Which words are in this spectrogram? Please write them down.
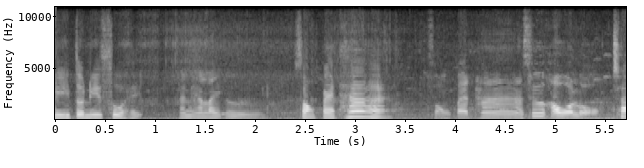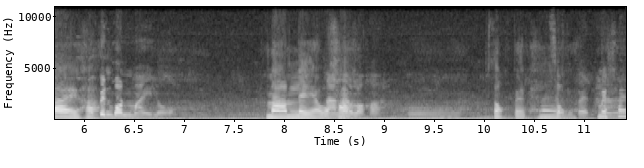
นี่ตัวนี้สวย อันนี้อะไรเอ่ย285 285 ชื่อเขาอะเหรอใช่ค่ะ เป็นบอลใหม่เหรอ นานแล้วนานค่ะแล้วเหรอคะอ๋อ 285 285 ไม่ค่อย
